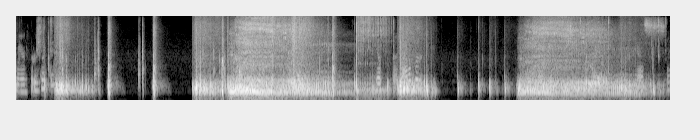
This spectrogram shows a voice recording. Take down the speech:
Wait for a second. Yep, I got a bird. Yes, so.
